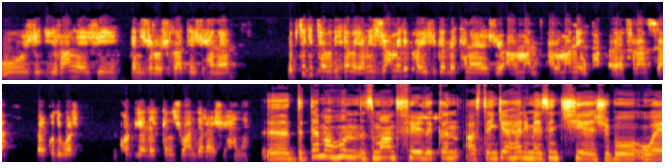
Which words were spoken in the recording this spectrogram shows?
û ji Îranê jî yan ji Rojhilatê jî hene ve bitekî tevlî heve yani ji Amerîkayê jî gelek hene ji Alman Almanya û Fransa belkû dî wir Kurd gelekkin ji wan derê jî hene. Di dema hûn ziman fêr dikin astengê herî mezin çi ye ji bo wê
